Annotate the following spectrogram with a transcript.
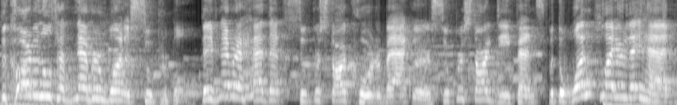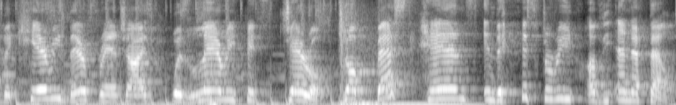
The Cardinals have never won a Super Bowl. They've never had that superstar quarterback or superstar defense, but the one player they had that carried their franchise was Larry Fitzgerald, the best hands in the history of the NFL.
